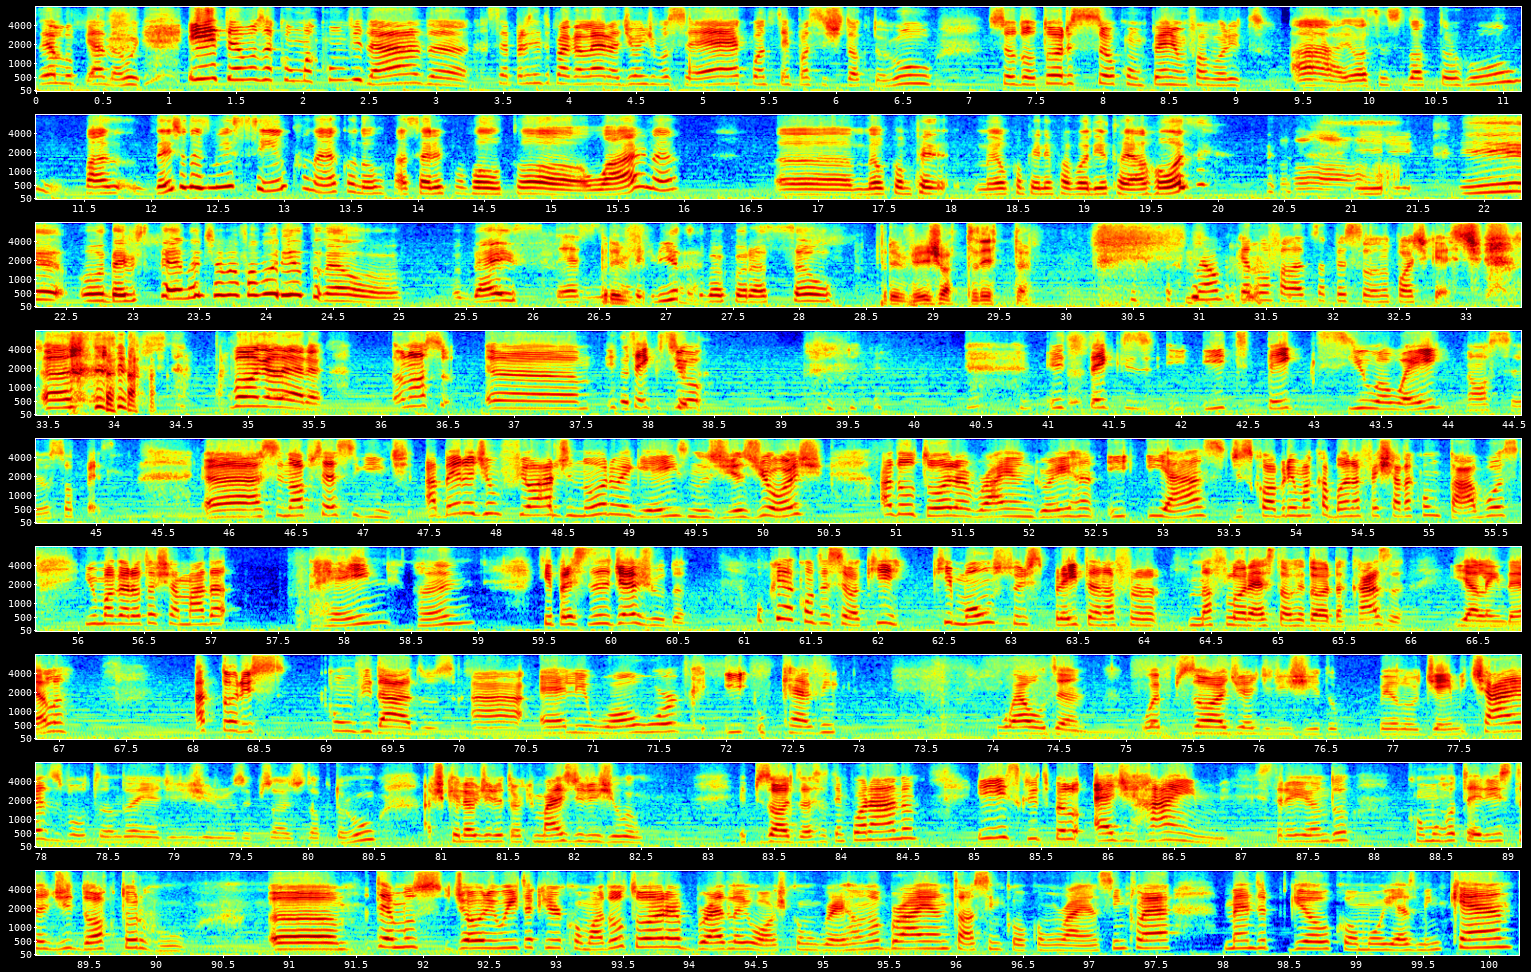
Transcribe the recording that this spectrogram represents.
Selo, piada ruim. E temos aqui uma convidada. Se apresenta pra galera de onde você é, quanto tempo assiste Doctor Who, seu doutor e seu companion favorito. Ah, eu assisto Doctor Who desde 2005, né? Quando a série voltou ao ar, né? Uh, meu, companheiro, meu companheiro favorito é a Rose. Oh. E, e, o David Tennant é meu favorito, né? O, o 10, o preferido do meu coração. Prevejo atleta. Não, porque eu não vou falar dessa pessoa no podcast. Uh, bom, galera, o nosso uh, It Takes You it takes it takes you away. Nossa, eu sou péssimo. Uh, a sinopse é a seguinte: à beira de um fjord norueguês nos dias de hoje, a doutora Ryan Graham e Yas descobrem uma cabana fechada com tábuas e uma garota chamada Rain Han que precisa de ajuda. O que aconteceu aqui? Que monstro espreita na, na floresta ao redor da casa e além dela? Atores convidados a Ellie Walwork e o Kevin Weldon. O episódio é dirigido pelo Jamie Childs, voltando aí a dirigir os episódios de Doctor Who. Acho que ele é o diretor que mais dirigiu episódios dessa temporada. E escrito pelo Ed Heim, estreando como roteirista de Doctor Who. Uh, temos Jodie Whittaker como a doutora, Bradley Walsh como Graham O'Brien, Tossin Cole como Ryan Sinclair, Mandip Gill como Yasmin Khan,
